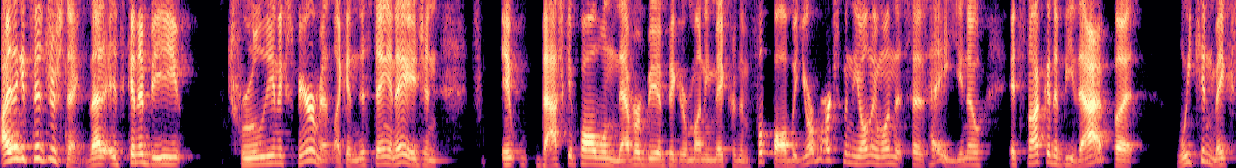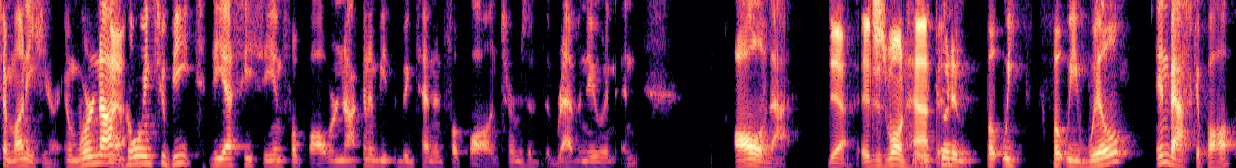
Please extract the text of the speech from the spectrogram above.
I think it's interesting that it's going to be truly an experiment, like in this day and age. And it basketball will never be a bigger money maker than football. But Yormark's been the only one that says, hey, you know, it's not going to be that, but we can make some money here. And we're not Yeah. going to beat the SEC in football. We're not going to beat the Big Ten in football in terms of the revenue and, and all of that. yeah, it just won't But we happen. couldn't, but we but we will in basketball,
